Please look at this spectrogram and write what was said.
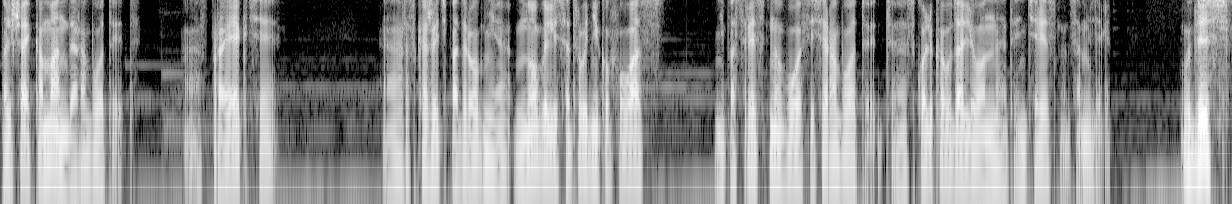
большая команда работает э, в проекте. Э, расскажите подробнее, много ли сотрудников у вас непосредственно в офисе работает, сколько удаленно, это интересно на самом деле. Вот здесь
